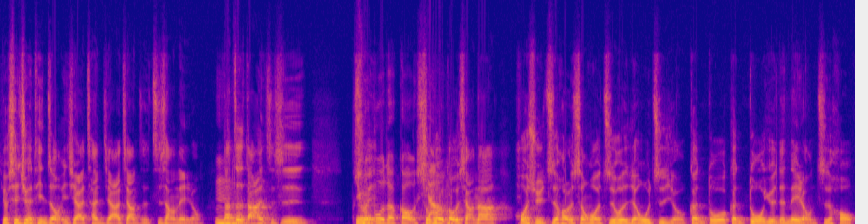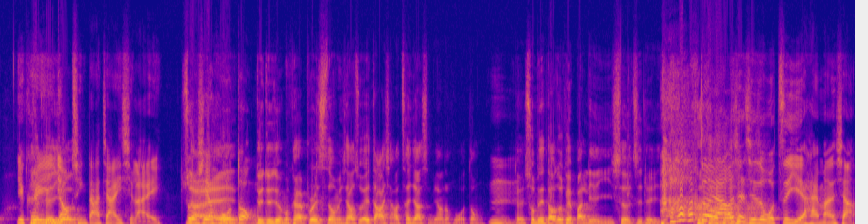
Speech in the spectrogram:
有兴趣的听众一起来参加这样子的咨商内容。嗯，那这当然只是。初步的构想，初步的构想。那或许之后的生活志或者人物志有更多更多元的内容之后，也可以邀请大家一起来做一些活动。对对对，我们可以 brainstorm 一下，说，哎，大家想要参加什么样的活动？嗯，对，说不定到时候可以办联谊社之类的。对啊，而且其实我自己也还蛮想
